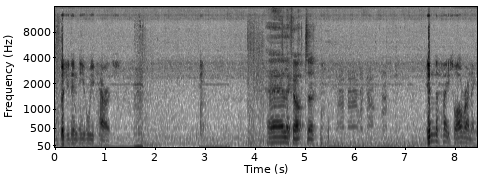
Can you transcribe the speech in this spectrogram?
Because you didn't eat all your carrots. Helicopter. In the face while running.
